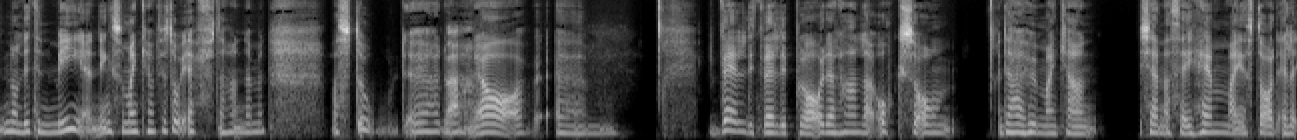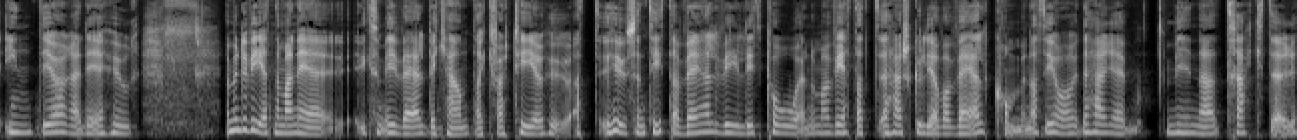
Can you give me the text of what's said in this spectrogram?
någon liten mening som man kan förstå i efterhand. Men vad stod det? Va? Ja, um, väldigt, väldigt bra och den handlar också om det här hur man kan känna sig hemma i en stad eller inte göra det. Hur ja, men du vet när man är liksom i välbekanta kvarter, hur, att husen tittar välvilligt på en och man vet att här skulle jag vara välkommen. Alltså jag, det här är mina trakter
